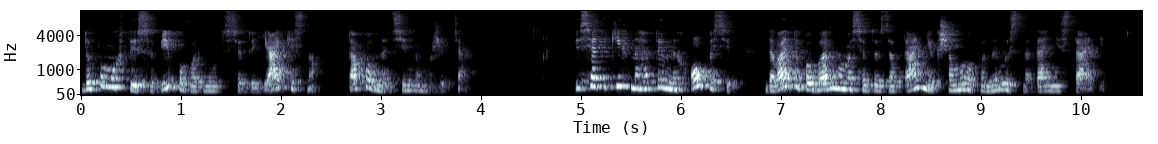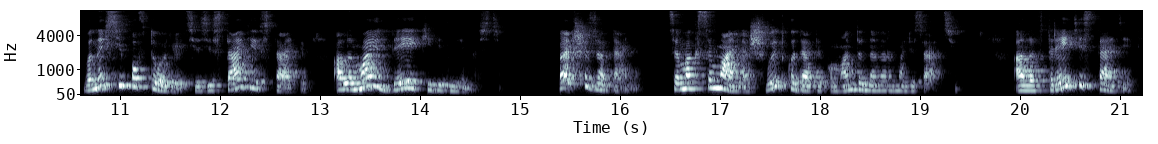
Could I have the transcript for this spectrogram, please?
допомогти собі повернутися до якісного та повноцінного життя. Після таких негативних описів давайте повернемося до завдань, якщо ми опинились на даній стадії, вони всі повторюються зі стадії в стадію, але мають деякі відмінності. Перше завдання це максимально швидко дати команду на нормалізацію. Але в третій стадії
